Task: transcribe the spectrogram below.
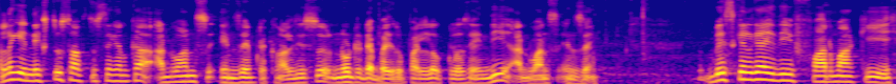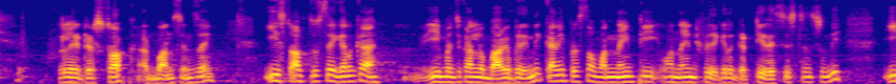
అలాగే నెక్స్ట్ స్టాక్ చూస్తే కనుక అడ్వాన్స్ ఎంజైమ్ టెక్నాలజీస్ నూట డెబ్బై రూపాయల్లో క్లోజ్ అయింది అడ్వాన్స్ ఎంజైమ్ బేసికల్గా ఇది ఫార్మాకి రిలేటెడ్ స్టాక్ అడ్వాన్స్ ఎంజైమ్ ఈ స్టాక్ చూస్తే కనుక ఈ మధ్యకాలంలో బాగా పెరిగింది. కానీ ప్రస్తుతం one ninety one ninety five దగ్గర గట్టి రెసిస్టెన్స్ ఉంది. ఈ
